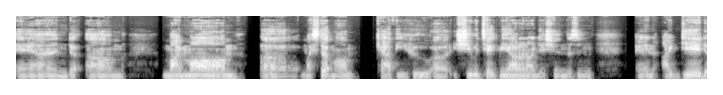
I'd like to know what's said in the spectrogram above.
and um, my mom, uh, my stepmom, Kathy, who uh, she would take me out on auditions, and and I did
